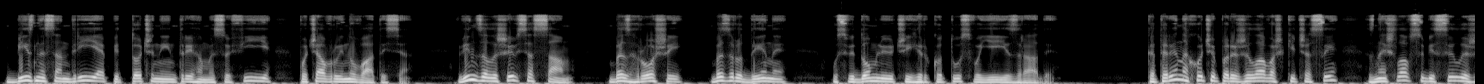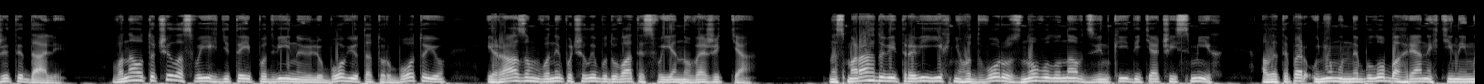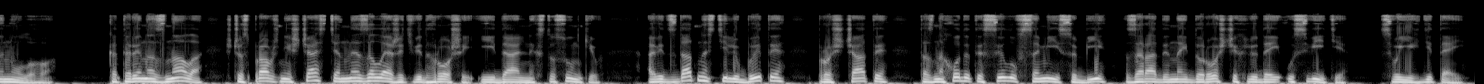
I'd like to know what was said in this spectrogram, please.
Бізнес Андрія, підточений інтригами Софії, почав руйнуватися. Він залишився сам, без грошей, без родини, усвідомлюючи гіркоту своєї зради. Катерина, хоч і пережила важкі часи, знайшла в собі сили жити далі. Вона оточила своїх дітей подвійною любов'ю та турботою, і разом вони почали будувати своє нове життя. На смарагдовій траві їхнього двору знову лунав дзвінкий дитячий сміх, але тепер у ньому не було багряних тіней минулого. Катерина знала, що справжнє щастя не залежить від грошей і ідеальних стосунків, а від здатності любити, прощати та знаходити силу в самій собі заради найдорожчих людей у світі своїх дітей.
